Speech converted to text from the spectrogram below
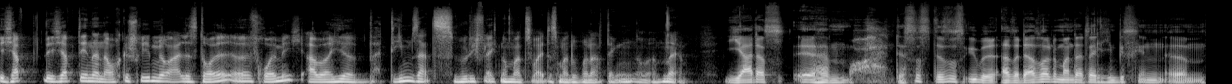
Ich habe ich hab denen dann auch geschrieben, ja, alles toll, äh, freue mich, aber hier bei dem Satz würde ich vielleicht noch mal zweites Mal drüber nachdenken, aber naja. Ja, das, ähm, das ist, das ist übel. Also da sollte man tatsächlich ein bisschen ähm,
